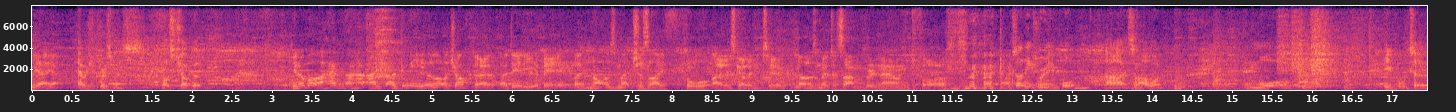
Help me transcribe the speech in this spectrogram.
Yeah, yeah. How was your Christmas? Lots of chocolate? You know what? I hadn't. I, I, I didn't eat a lot of chocolate. I did eat a bit, but not as much as I thought I was going to. Not as much as I'm renowned for. Because I think it's really important. Uh, so I want more people to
